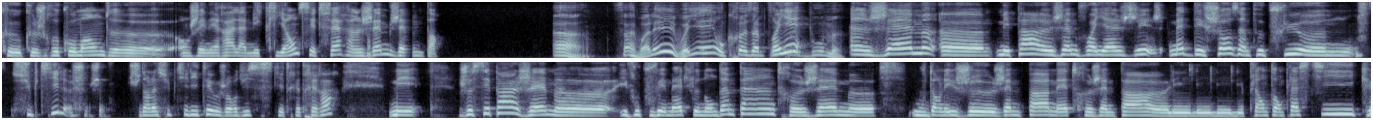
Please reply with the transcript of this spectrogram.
que, que je recommande euh, en général à mes clientes, c'est de faire un j'aime, j'aime pas. Ah, ça, voilà, vous voyez, on creuse un petit Voyez peu, boum. Un j'aime, euh, mais pas euh, j'aime voyager, mettre des choses un peu plus euh, subtiles. Je, je- je suis dans la subtilité aujourd'hui, c'est ce qui est très très rare. Mais je sais pas, j'aime, euh, et vous pouvez mettre le nom d'un peintre, j'aime, euh, ou dans les jeux, j'aime pas mettre, j'aime pas euh, les, les, les, plantes en plastique,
